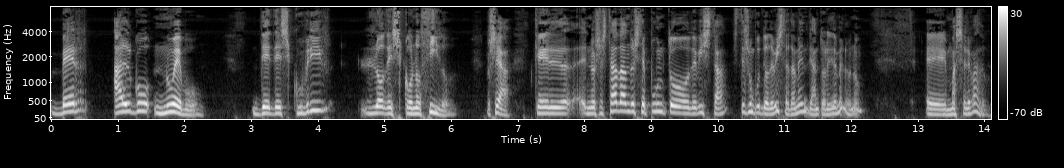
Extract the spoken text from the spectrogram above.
ver algo nuevo, de descubrir lo desconocido. O sea, que nos está dando este punto de vista, este es un punto de vista también de Anthony de Melo, ¿no? Eh, más elevado,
